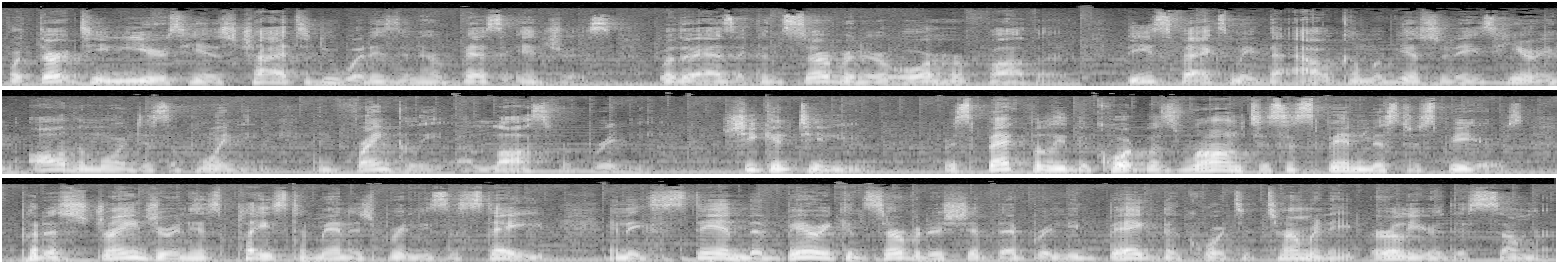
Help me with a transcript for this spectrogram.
for 13 years, he has tried to do what is in her best interest, whether as a conservator or her father. These facts make the outcome of yesterday's hearing all the more disappointing, and frankly, a loss for Britney. She continued, Respectfully, the court was wrong to suspend Mr. Spears, put a stranger in his place to manage Britney's estate, and extend the very conservatorship that Britney begged the court to terminate earlier this summer.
